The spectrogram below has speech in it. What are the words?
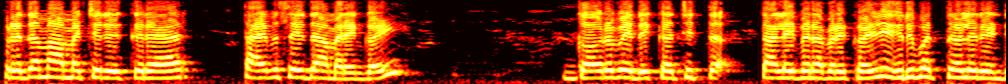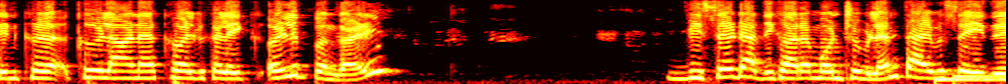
பிரதம அமைச்சர் இருக்கிறார். தயவு செய்து அமருங்கள். கௌரவ எதிர்கட்சி த- தலைவர் அவர்கள் இருபத்தேழு ரெண்டின் கீழான கேள்விகளை எழுப்புங்கள். விசேட அதிகாரம் ஒன்றுமில்லம் தயவு செய்து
